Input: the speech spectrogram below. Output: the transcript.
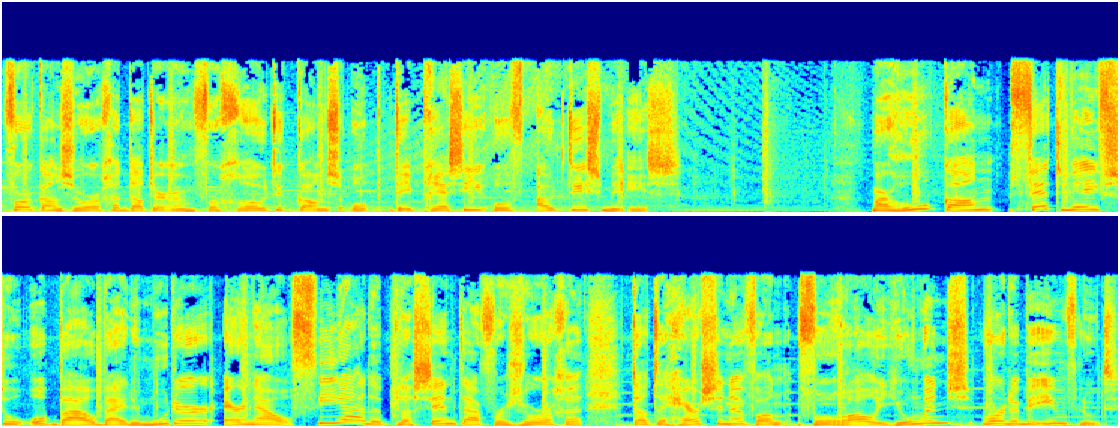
voor kan zorgen dat er een vergrote kans op depressie of autisme is. Maar hoe kan vetweefselopbouw bij de moeder er nou via de placenta voor zorgen dat de hersenen van vooral jongens worden beïnvloed?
